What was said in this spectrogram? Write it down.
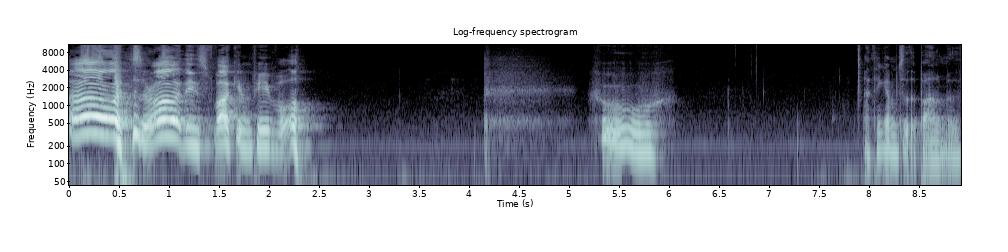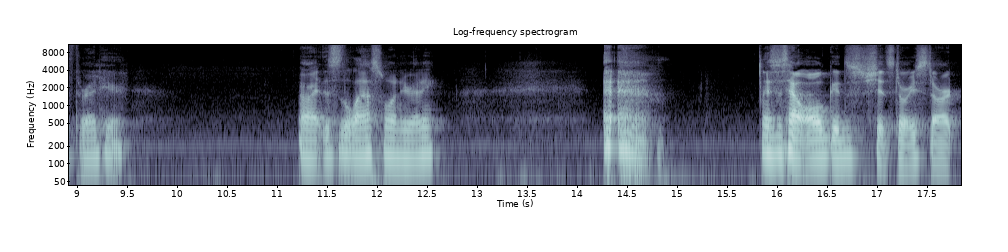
Oh, what is wrong with these fucking people? Whew. I think I'm to the bottom of the thread here. All right, this is the last one. You ready? this is how all good shit stories start.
